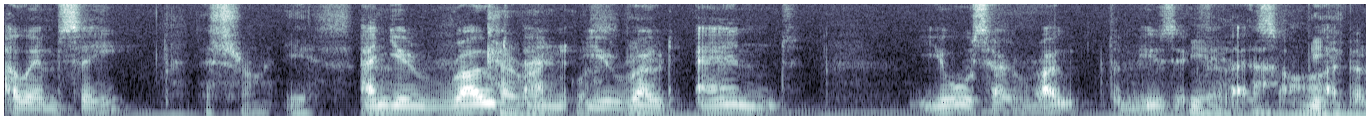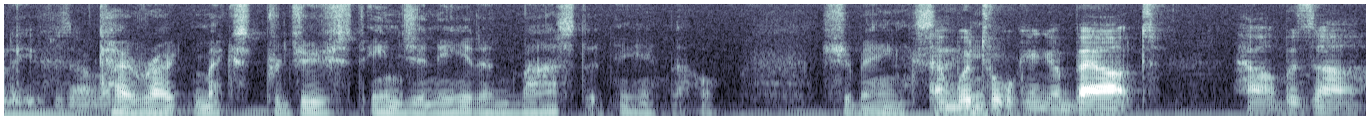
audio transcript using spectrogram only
OMC, That's right. Yes. and you wrote Co-wrote and with- you yeah. wrote and you also wrote the music for Yeah, that uh, song, yeah. I believe. Is that right? co-wrote, mixed, produced, engineered, and mastered. Yeah, the whole shebang. So, and we're yeah. talking about How Bizarre.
